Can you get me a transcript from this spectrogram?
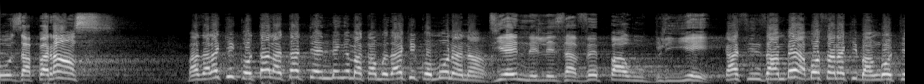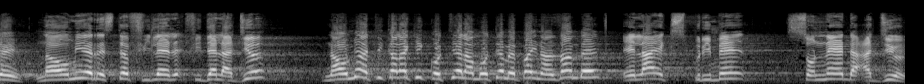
aux apparences. bazalaki kotala ata te ndenge makambo ezalaki komonana Dieu ne les avait pas oubliés. kasi nzambe abosanaki Naomi est restée fidèle, fidèle à Dieu. naomi atikalaki kotiela motema epai na nzambe Elle a exprimé son aide à Dieu.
